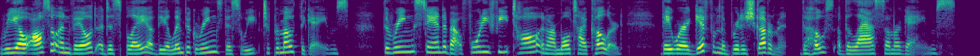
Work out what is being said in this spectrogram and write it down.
Rio also unveiled a display of the Olympic rings this week to promote the Games. The rings stand about 40 feet tall and are multicolored. They were a gift from the British government, the host of the last Summer Games.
